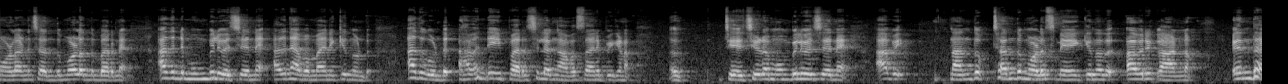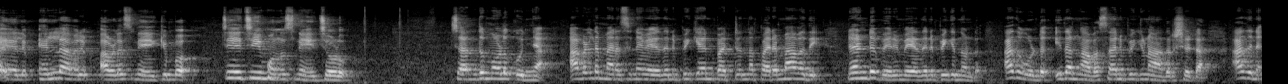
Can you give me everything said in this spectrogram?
മോളാണ് ചന്തുമോൾ എന്ന് പറഞ്ഞ് അതിന്റെ മുമ്പിൽ വെച്ച് തന്നെ അതിനെ അപമാനിക്കുന്നുണ്ട്. അതുകൊണ്ട് അവന്റെ ഈ പറച്ചിലങ്ങ് അവസാനിപ്പിക്കണം. ചേച്ചിയുടെ മുമ്പിൽ വെച്ച് തന്നെ അബി നന്ദു ചന്തുമോളെ സ്നേഹിക്കുന്നത് അവർ കാണണം. എന്തായാലും എല്ലാവരും അവളെ സ്നേഹിക്കുമ്പോൾ ചേച്ചിയും ഒന്ന് സ്നേഹിച്ചോളൂ. ചന്തുമോൾ കുഞ്ഞ അവളുടെ മനസ്സിനെ വേദനിപ്പിക്കാൻ പറ്റുന്ന പരമാവധി രണ്ടുപേരും വേദനിപ്പിക്കുന്നുണ്ട്. അതുകൊണ്ട് ഇതങ്ങ് അവസാനിപ്പിക്കണം ആദർശേട്ട. അതിന്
